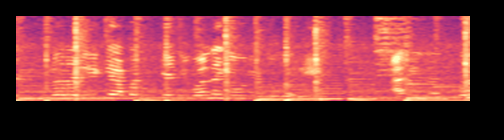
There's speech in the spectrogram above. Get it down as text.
थंड रडली की आपण इतक्या जीवांना घेऊन येतो घरी. आणि नंतर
